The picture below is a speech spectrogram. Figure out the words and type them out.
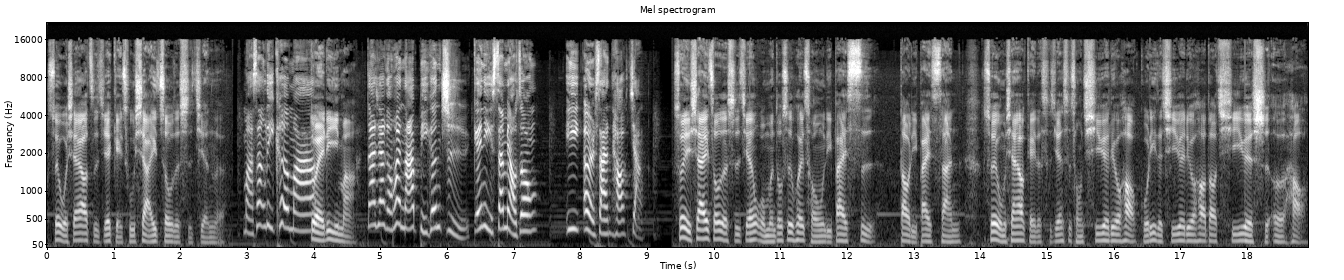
所以我现在要直接给出下一周的时间了。马上立刻吗？对，立马。大家赶快拿笔跟纸，给你三秒钟，一二三，好，讲。所以下一周的时间，我们都是会从礼拜四。到礼拜三，所以我们现在要给的时间是从七月六号，国历的七月六号到七月十二号。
